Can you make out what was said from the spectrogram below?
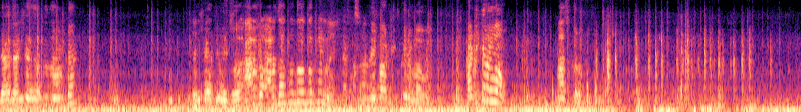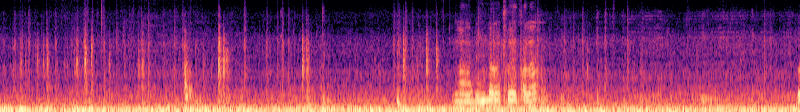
যা জানতে যাতে তোমাকে? আর আর যাতে তো দরকার নাই। দেখো ঠিক করে বাবা। ঠিক করে নাও। ক্লাস করো। ডেন্ডা করে চালাও তো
